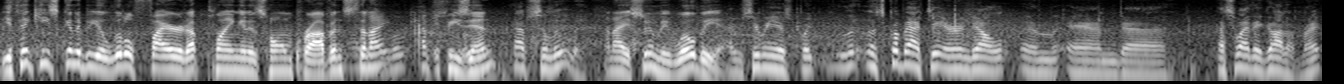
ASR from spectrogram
you think he's going to be a little fired up playing in his home province tonight Absolutely. if he's in? Absolutely. And I assume he will be in. I assume he is. But let's go back to Aaron Dell, and and uh, that's why they got him, right?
